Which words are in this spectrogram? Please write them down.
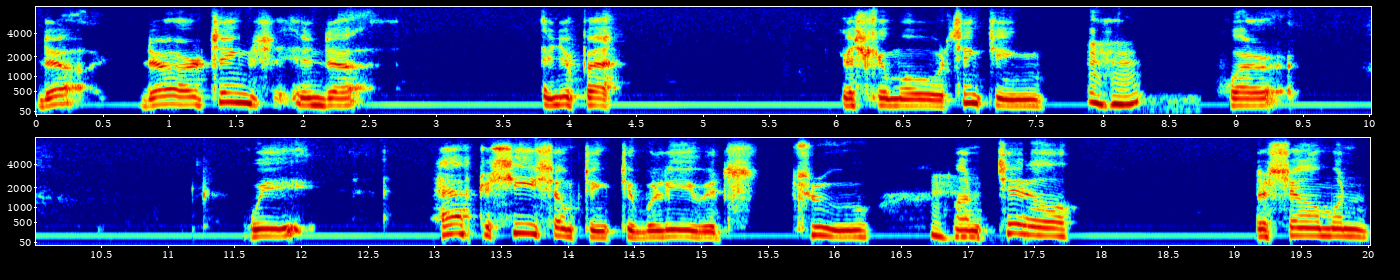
there there are things in the in the past Eskimo thinking hmm where we have to see something to believe it's true Mhm. until the shaman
